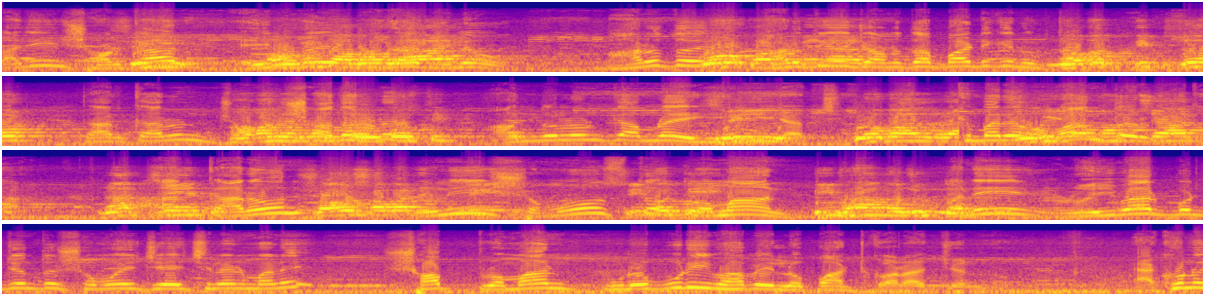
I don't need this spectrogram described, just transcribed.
কাজেই সরকার এইভাবে দিলেও ভারত ভারতীয় জনতা পার্টিকে রুখতে তার কারণ জনসাধারণের আন্দোলনকে আমরা এগিয়ে নিয়ে যাচ্ছি। একেবারে অবান্তর কথা। কারণ উনি সমস্ত প্রমাণ মানে রবিবার পর্যন্ত সময় চেয়েছিলেন মানে সব প্রমাণ পুরোপুরিভাবে লোপাট করার জন্য। এখনও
